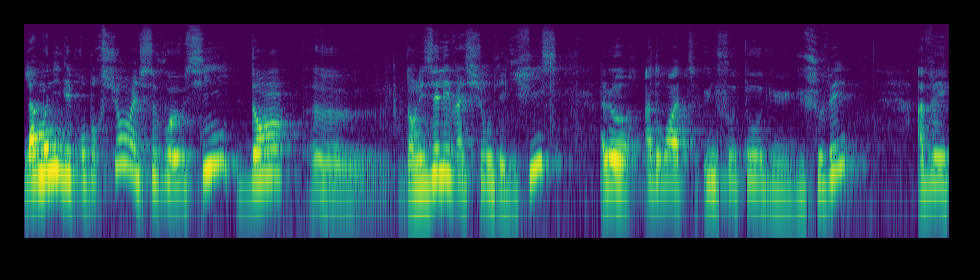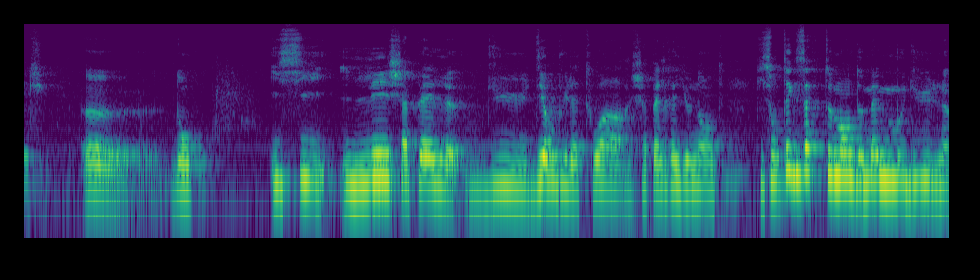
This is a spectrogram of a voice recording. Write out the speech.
L'harmonie des proportions, elle se voit aussi dans euh, dans les élévations de l'édifice. Alors, à droite, une photo du, chevet, avec euh, donc ici les chapelles du déambulatoire, chapelles rayonnantes, qui sont exactement de même module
